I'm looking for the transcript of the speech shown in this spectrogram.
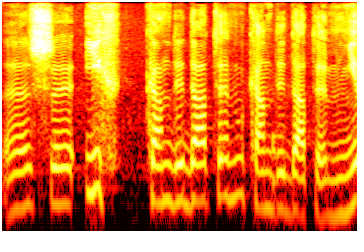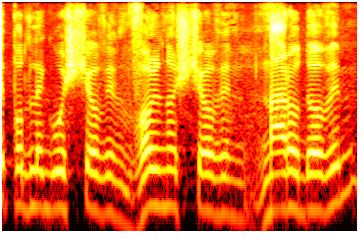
e, z ich kandydatem, kandydatem niepodległościowym, wolnościowym, narodowym.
